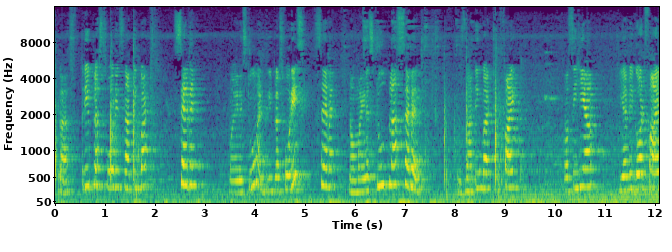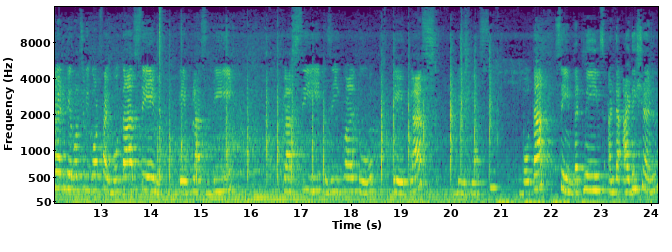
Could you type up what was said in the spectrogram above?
plus 3 plus 4 is nothing but 7. Minus 2 and 3 plus 4 is 7. Now minus 2 plus 7 is nothing but 5. Now see here. Here we got 5 and here also we got 5. Both are same. A plus B plus C is equal to A plus B plus C. Both are same. That means under addition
